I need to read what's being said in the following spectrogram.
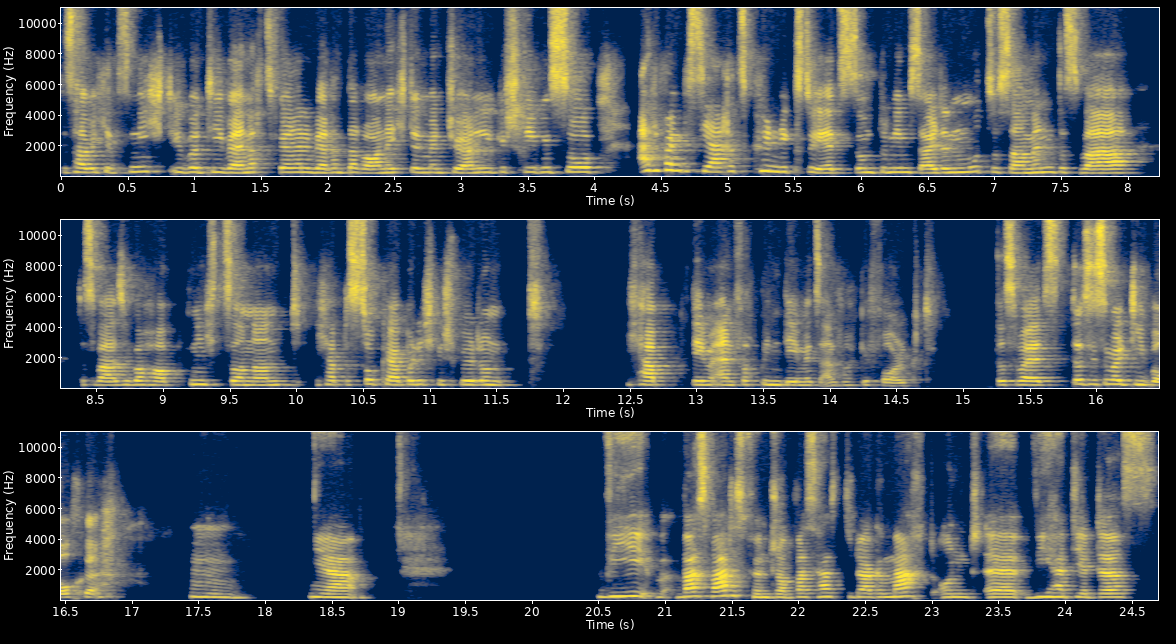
das habe ich jetzt nicht über die Weihnachtsferien während der Rauhnächte in mein Journal geschrieben, so Anfang des Jahres kündigst du jetzt und du nimmst all deinen Mut zusammen. Das war, das war es überhaupt nicht, sondern ich habe das so körperlich gespürt und ich habe dem einfach, bin dem jetzt einfach gefolgt. Das war jetzt, das ist mal die Woche. Hm. Ja, wie, was war das für ein Job? Was hast du da gemacht und äh, wie hat dir das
